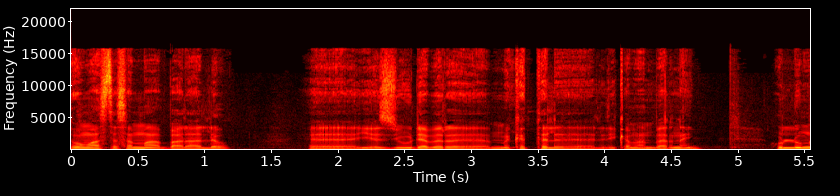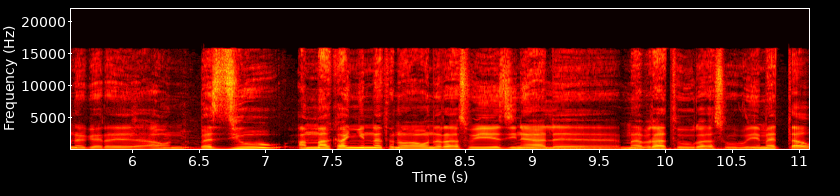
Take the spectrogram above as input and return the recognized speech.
ቶማስ ተሰማ እባላለሁ። የዚሁ ደብር ምክትል ሊቀመንበር ነኝ። ሁሉም ነገር አሁን በዚሁ አማካኝነት ነው። አሁን ራሱ የዚህን ያህል መብራቱ ራሱ የመጣው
